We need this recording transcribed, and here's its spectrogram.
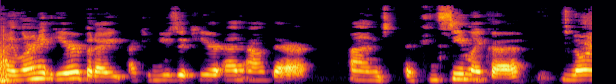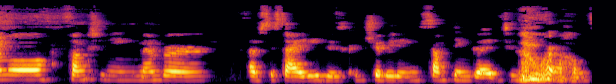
I, I learn it here, but I I can use it here and out there, and it can seem like a normal functioning member of society who's contributing something good to the world,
